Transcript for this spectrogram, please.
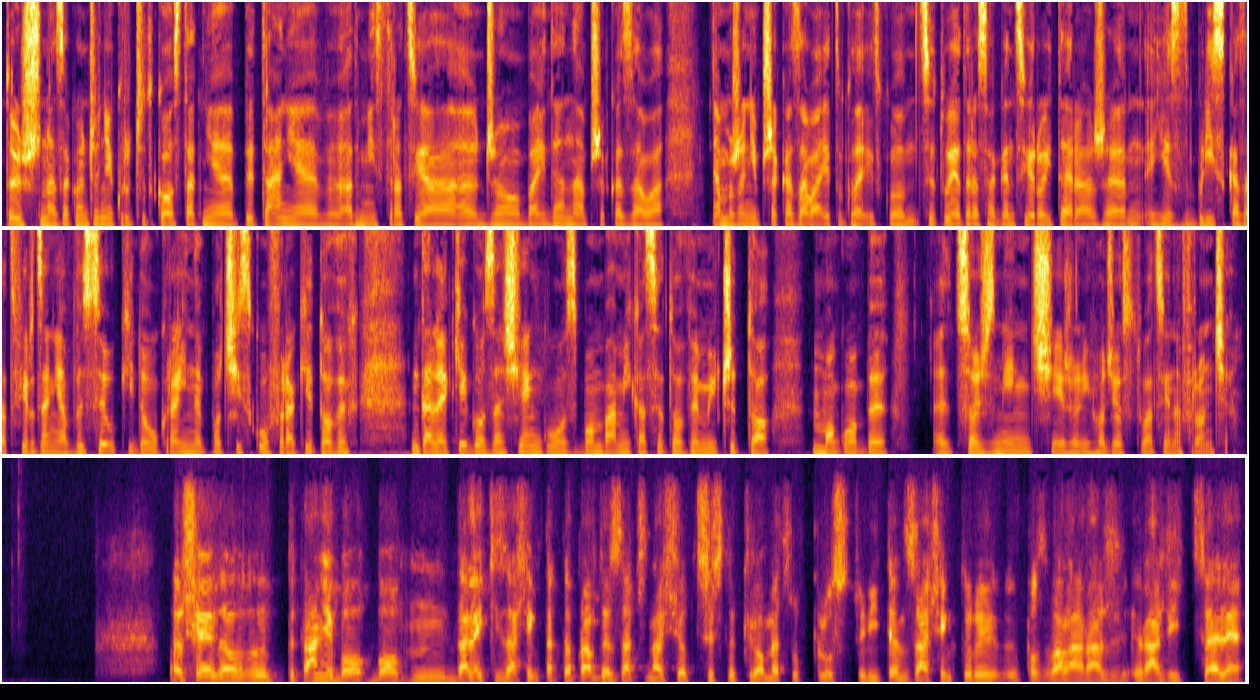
To już na zakończenie króciutko ostatnie pytanie. Administracja Joe Bidena przekazała, a może nie przekazała, ja tutaj tylko cytuję teraz agencję Reutera, że jest bliska zatwierdzenia wysyłki do Ukrainy pocisków rakietowych dalekiego zasięgu z bombami kasetowymi. Czy to mogłoby coś zmienić, jeżeli chodzi o sytuację na froncie? Znaczy, no, pytanie, bo, bo mm, daleki zasięg tak naprawdę zaczyna się od 300 km plus, czyli ten zasięg, który pozwala razi, razić cele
